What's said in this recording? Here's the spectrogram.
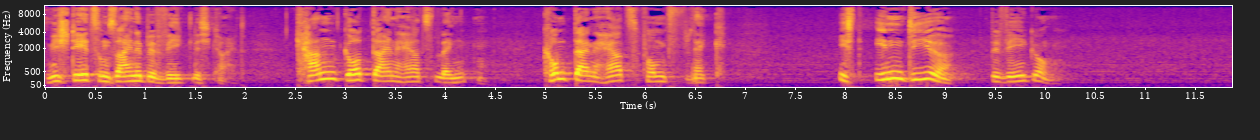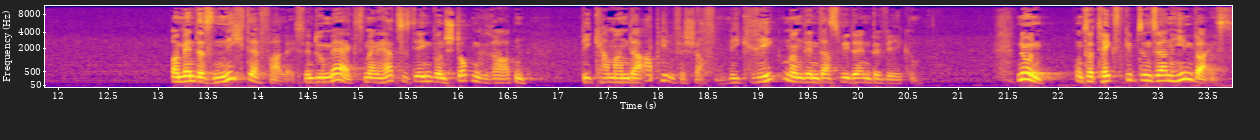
Wie steht es um seine Beweglichkeit? Kann Gott dein Herz lenken? Kommt dein Herz vom Fleck? Ist in dir Bewegung. Und wenn das nicht der Fall ist, wenn du merkst, mein Herz ist irgendwo in Stocken geraten, wie kann man da Abhilfe schaffen? Wie kriegt man denn das wieder in Bewegung? Nun, unser Text gibt uns ja einen Hinweis.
